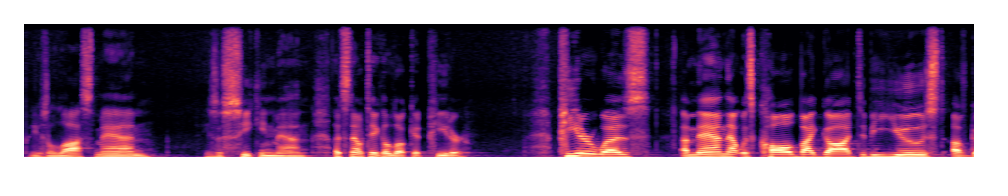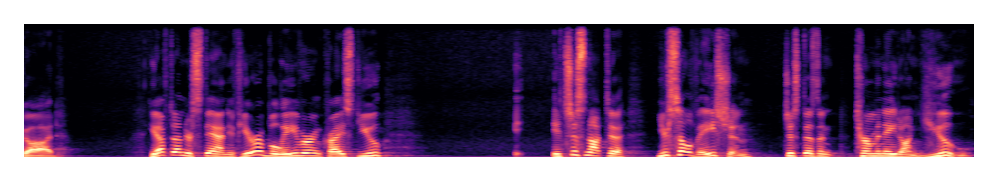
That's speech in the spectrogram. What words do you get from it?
but he was a lost man. He's a seeking man. Let's now take a look at Peter. Peter was a man that was called by God to be used of God. You have to understand, if you're a believer in Christ, you it's just not to your salvation just doesn't terminate on you.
